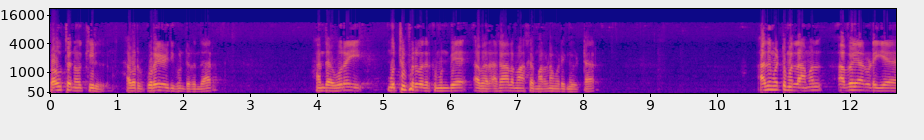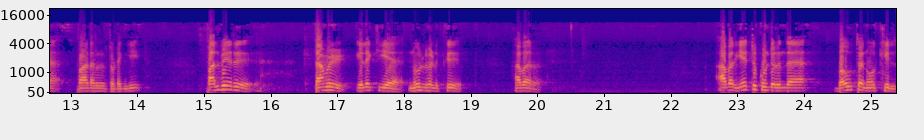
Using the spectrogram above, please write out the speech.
பௌத்த நோக்கில் அவர் உரை எழுதி கொண்டிருந்தார். அந்த உரை முற்று பெறுவதற்கு முன்பே அவர் அகாலமாக மரணமடைந்து விட்டார். அது மட்டுமல்லாமல் ஔவையாருடைய பாடல்கள் தொடங்கி பல்வேறு தமிழ் இலக்கிய நூல்களுக்கு அவர் அவர் ஏற்றுக்கொண்டிருந்த பௌத்த நோக்கில்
